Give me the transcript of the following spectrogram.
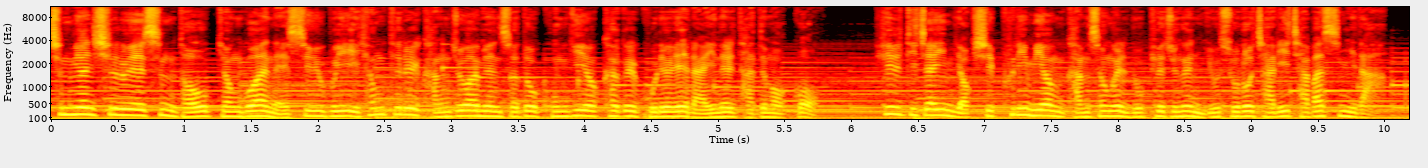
측면 실루엣은 더욱 견고한 SUV 형태를 강조하면서도 공기역학을 고려해 라인을 다듬었고 휠 디자인 역시 프리미엄 감성을 높여주는 요소로 자리 잡았습니다.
